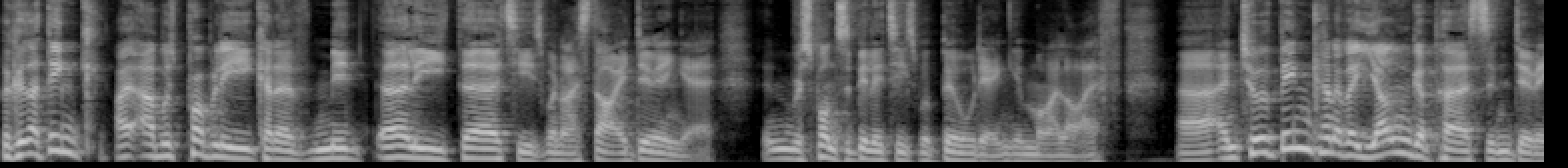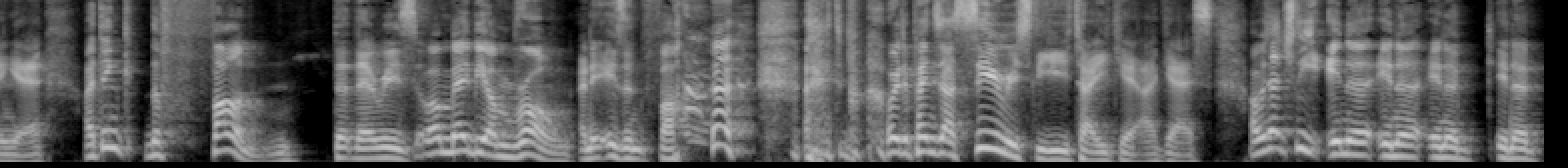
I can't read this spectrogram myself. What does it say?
because I think I, I was probably kind of mid early thirties when I started doing it. And responsibilities were building in my life, uh, and to have been kind of a younger person doing it, I think the fun that there is, well, maybe I'm wrong and it isn't fun. or it depends how seriously you take it, I guess. I was actually in a in a in a in a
